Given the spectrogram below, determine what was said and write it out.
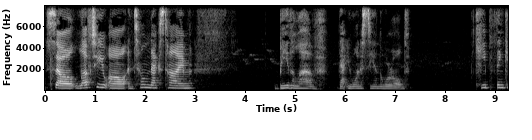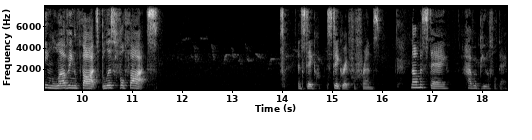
so love to you all. Until next time, be the love that you want to see in the world. Keep thinking loving thoughts, blissful thoughts and stay stay grateful, friends. Namaste. Have a beautiful day.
